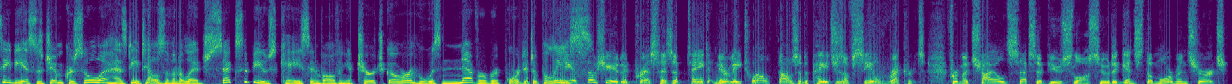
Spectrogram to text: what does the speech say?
CBS's Jim Krasula has details of an alleged sex abuse case involving a churchgoer who was never reported to police. The. Associated Press has obtained nearly 12,000 pages of sealed records from a child sex abuse lawsuit against the Mormon Church.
